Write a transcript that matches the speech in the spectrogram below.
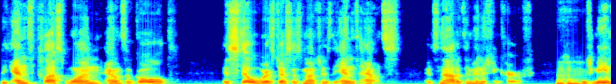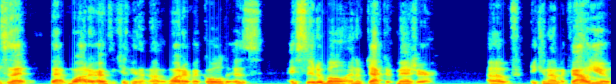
The nth plus one ounce of gold is still worth just as much as the nth ounce. It's not a diminishing curve, mm-hmm. which means that that water, excuse me, not water, but gold is a suitable and objective measure of economic value,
